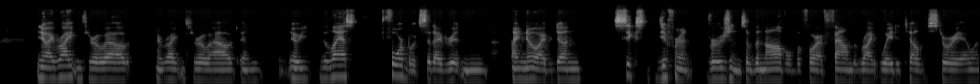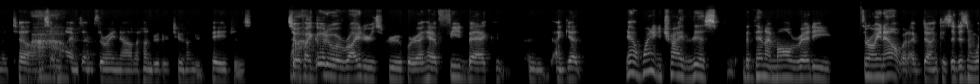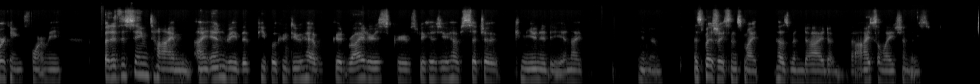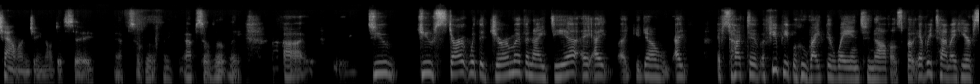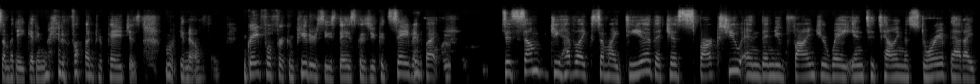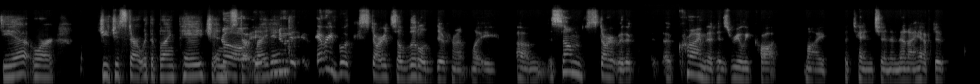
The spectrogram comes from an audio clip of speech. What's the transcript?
you know, I write and throw out, I write and throw out. And, you know, the last four books that I've written, I know I've done six different versions of the novel before I've found the right way to tell the story I want to tell. Wow. And sometimes I'm throwing out 100 or 200 pages so wow. if I go to a writers group or I have feedback and I get, yeah, why don't you try this? But then I'm already throwing out what I've done because it isn't working for me. But at the same time, I envy the people who do have good writers groups because you have such a community. And I, you know, especially since my husband died, um, the isolation is challenging, I'll just say. Absolutely. Absolutely. Uh, do you do you start with a germ of an idea? I, I, I you know, I I've talked to a few people who write their way into novels, but every time I hear of somebody getting rid of 100 pages, you know, I'm grateful for computers these days because you could save it. But does some, do you have like some idea that just sparks you and then you find your way into telling the story of that idea? Or do you just start with a blank page and no, start writing? It, you know, every book starts a little differently. Um, some start with a, a crime that has really caught my attention, and then I have to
